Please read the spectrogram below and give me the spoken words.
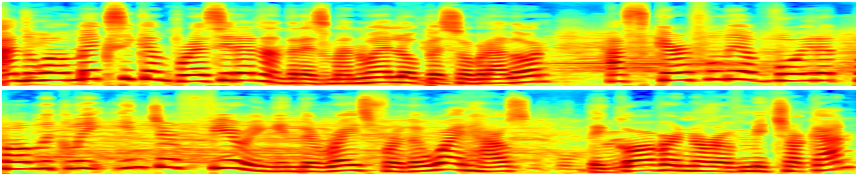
And while Mexican President Andrés Manuel López Obrador has carefully avoided publicly interfering in the race for the White House, the governor of Michoacán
